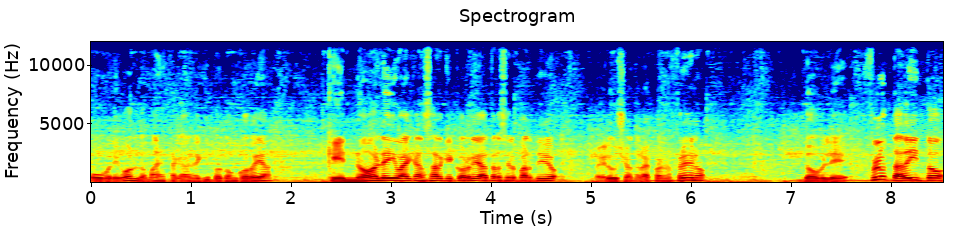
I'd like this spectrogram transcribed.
Obregón, lo más destacado en el equipo de Concordia que no le iba a alcanzar que corría atrás el partido. Perullo atrás con el freno. Doble flotadito.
